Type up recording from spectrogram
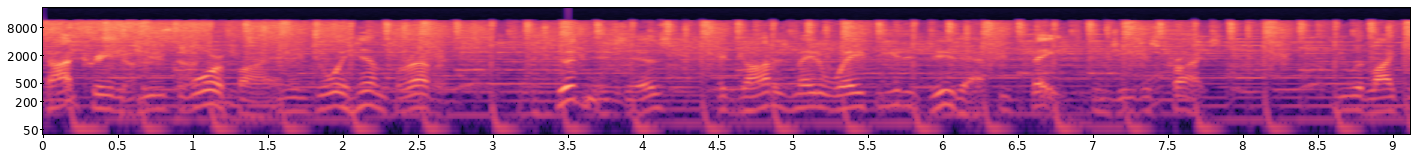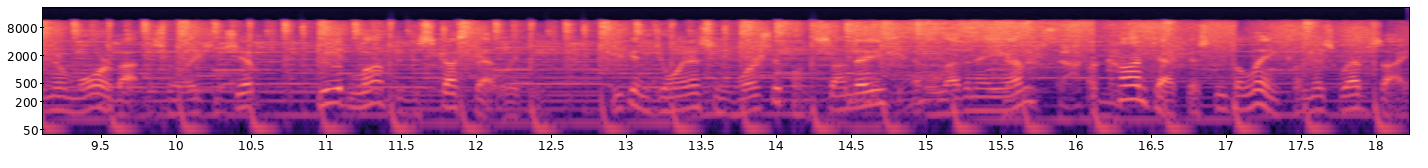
God created you to glorify and enjoy him forever. The good news is that God has made a way for you to do that through faith in Jesus Christ. If you would like to know more about this relationship, we would love to discuss that with you. You can join us in worship on Sundays at 11 a.m. or contact us through the link on this website.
